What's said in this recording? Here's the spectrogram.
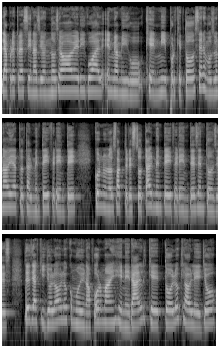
La procrastinación no se va a ver igual en mi amigo que en mí porque todos tenemos una vida totalmente diferente con unos factores totalmente diferentes. Entonces, desde aquí yo lo hablo como de una forma en general que todo lo que hablé yo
